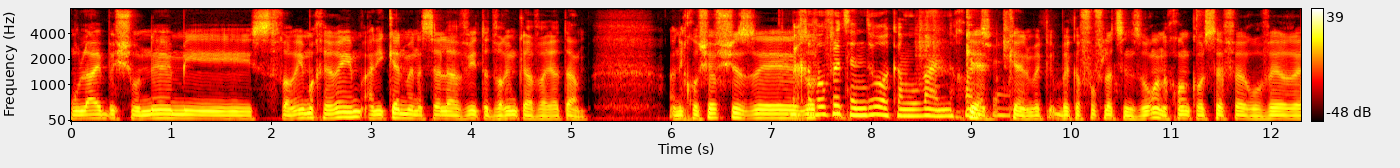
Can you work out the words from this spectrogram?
אולי בשונה מספרים אחרים, אני כן מנסה להביא את הדברים כהווייתם. אני חושב שזה... בכפוף לצנזורה כמובן, נכון? כן, ש... כן, בכ- בכפוף לצנזורה, נכון, כל ספר עובר אה,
